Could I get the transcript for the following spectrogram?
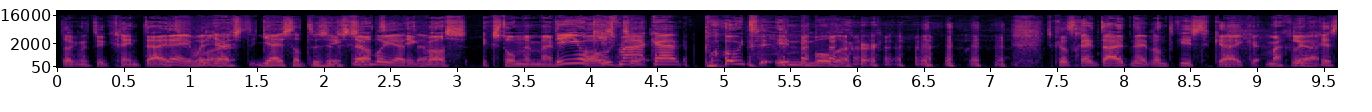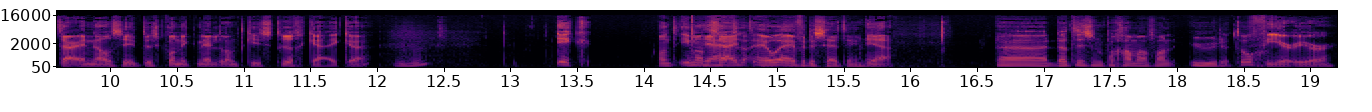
Dat ik natuurlijk geen tijd Nee, voor. want jij, st- jij zat tussen de ik, zat, stembiljetten. ik, was, ik stond met mijn poten, maken. poten in de modder. dus ik had geen tijd Nederland Kies te kijken. Maar gelukkig Ja. is daar NL zit, dus kon ik Nederland Kies terugkijken. Mhm. Ik, want iemand Jij zei... heel even de setting. Ja, Eh, dat is een programma van uren, toch? vier uur.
